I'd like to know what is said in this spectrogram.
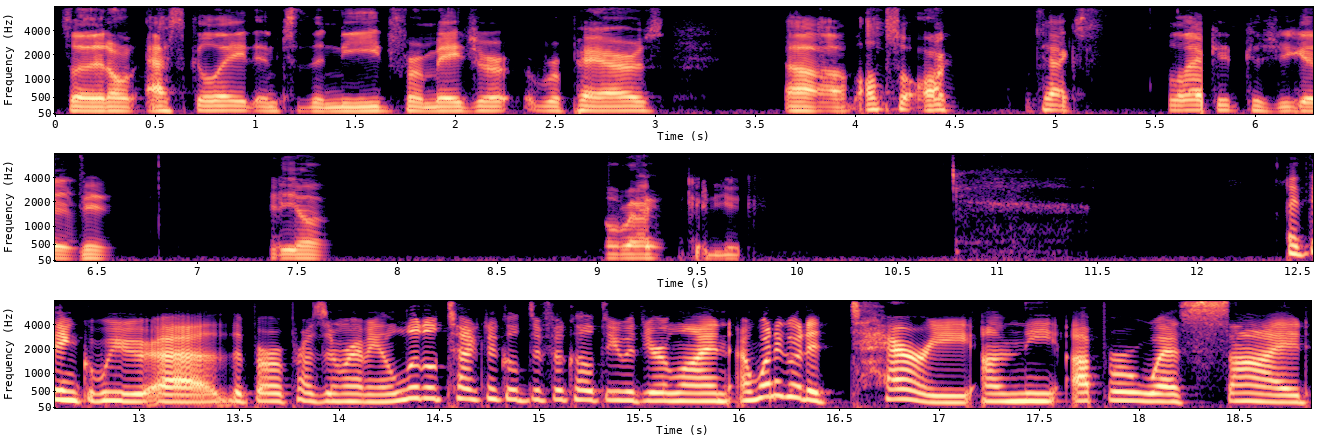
so they don't escalate into the need for major repairs. Uh, also, architects like it because you get a video record. You I think we, uh, the borough president, we're having a little technical difficulty with your line. I want to go to Terry on the Upper West Side,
